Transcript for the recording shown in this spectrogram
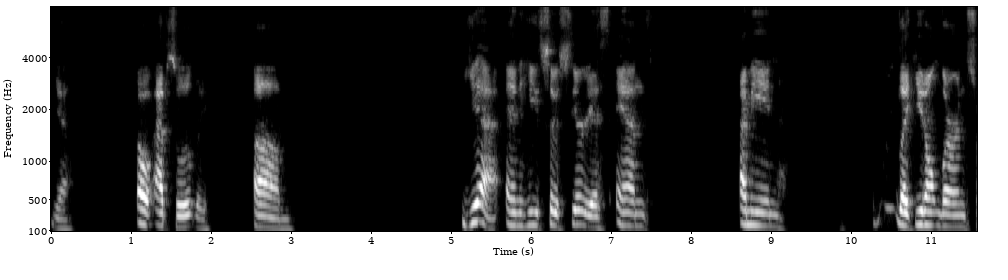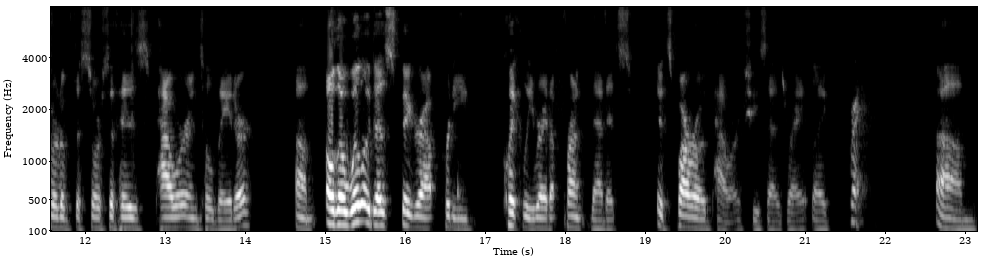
Yeah. Oh, absolutely. Um, yeah, and he's so serious, and I mean, like you don't learn sort of the source of his power until later. Um, although Willow does figure out pretty quickly right up front that it's it's borrowed power. She says, right, like Right. um,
